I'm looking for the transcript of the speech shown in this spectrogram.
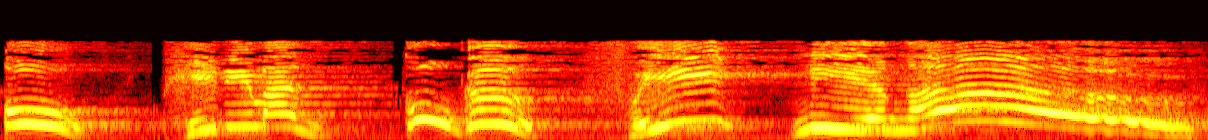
哦，陪你们过个肥年哦。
